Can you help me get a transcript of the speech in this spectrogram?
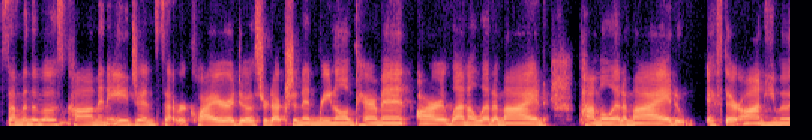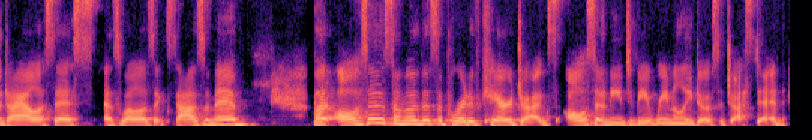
Some of the most common agents that require a dose reduction in renal impairment are lenalidomide, pomalidomide, if they're on hemodialysis, as well as ixazomib. But also, some of the supportive care drugs also need to be renally dose adjusted.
